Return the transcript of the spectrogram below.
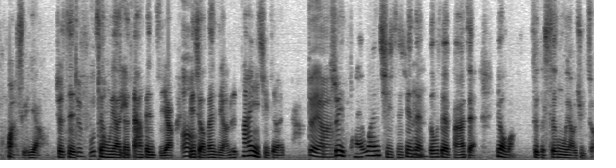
化学药，就是生物药的大分子药跟小分子药的差异其实很大。对啊，所以台湾其实现在都在发展要往这个生物药去走。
